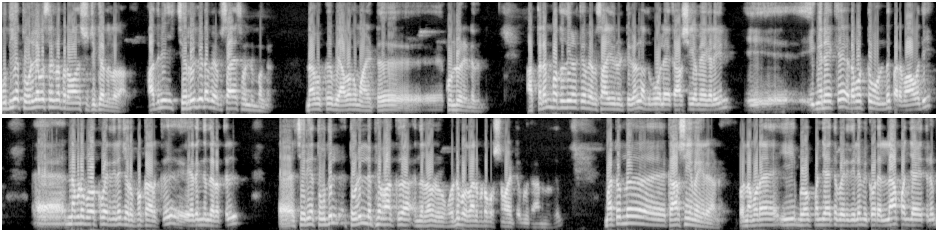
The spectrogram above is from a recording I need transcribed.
പുതിയ തൊഴിലവസരങ്ങൾ പരമാവധി സൃഷ്ടിക്കുക എന്നുള്ളതാണ്. അതിന് ചെറുകിട വ്യവസായ സംരംഭങ്ങൾ നമുക്ക് വ്യാപകമായിട്ട് കൊണ്ടുവരേണ്ടതുണ്ട്. അത്തരം പദ്ധതികൾക്ക് വ്യവസായ യൂണിറ്റുകൾ അതുപോലെ കാർഷിക മേഖലയിൽ ഈ ഇങ്ങനെയൊക്കെ ഇടപെട്ടുകൊണ്ട് പരമാവധി നമ്മുടെ ബ്ലോക്ക് പരിധിയിലെ ചെറുപ്പക്കാർക്ക് ഏതെങ്കിലും തരത്തിൽ ചെറിയ തൊഴിൽ തൊഴിൽ ലഭ്യമാക്കുക എന്നുള്ളതാണ് ഒരു പ്രധാനപ്പെട്ട പ്രശ്നമായിട്ട് നമ്മൾ കാണുന്നത്. മറ്റൊന്ന് കാർഷിക മേഖലയാണ്. ഇപ്പോൾ നമ്മുടെ ഈ ബ്ലോക്ക് പഞ്ചായത്ത് പരിധിയിലും മിക്കവാറും എല്ലാ പഞ്ചായത്തിലും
